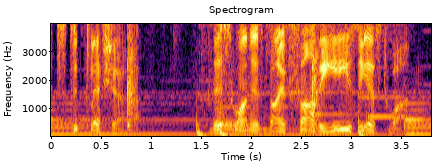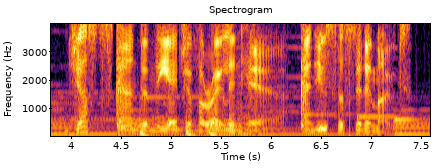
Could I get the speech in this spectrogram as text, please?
Let's do Cliffshire. This one is by far the easiest one. Just stand in the edge of the railing here and use the Sid emote.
